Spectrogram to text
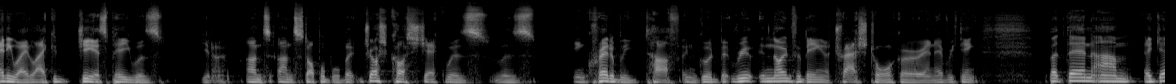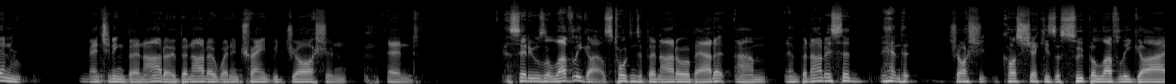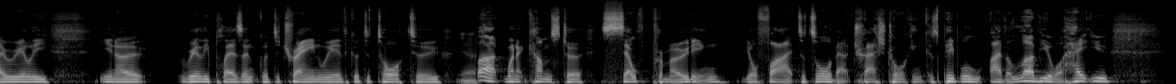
anyway, like GSP was, you know, un- unstoppable. But Josh Koscheck was was incredibly tough and good, but re- known for being a trash talker and everything. But then um, again, mentioning Bernardo, Bernardo went and trained with Josh and and said he was a lovely guy. I was talking to Bernardo about it, um, and Bernardo said, "Man, that Josh Koscheck is a super lovely guy. Really, you know." Really pleasant, good to train with, good to talk to. Yeah. But when it comes to self promoting your fights, it's all about trash talking because people either love you or hate you.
